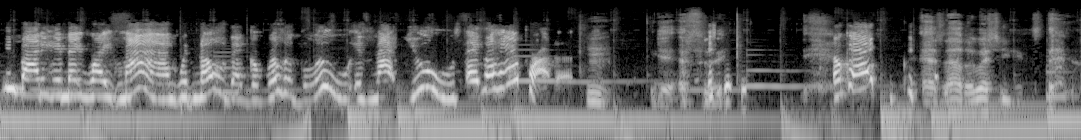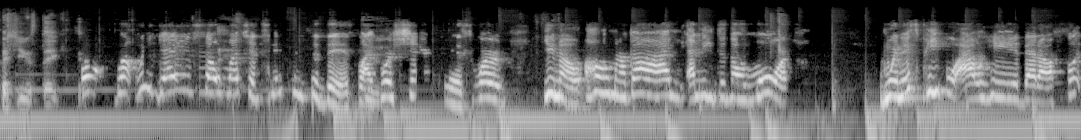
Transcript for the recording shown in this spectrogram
Anybody in their right mind would know that Gorilla Glue is not used as a hair product. Mm. Yeah, absolutely. okay. That's not what she what she was thinking. Well, well, we gave so much attention to this. Like mm. we're sharing this. We're you know, oh my God, I, I need to know more. When it's people out here that are foot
